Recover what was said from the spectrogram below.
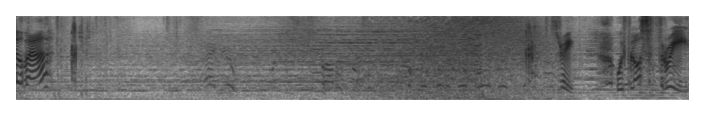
Still there? Three. We've lost three.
